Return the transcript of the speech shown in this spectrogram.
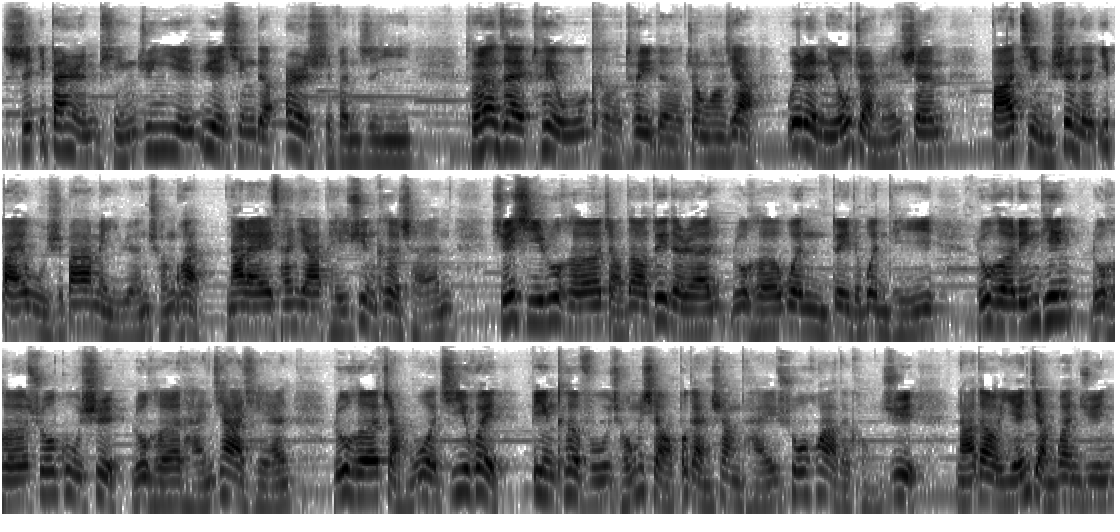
是一般人平均月月薪的二十分之一。同样在退无可退的状况下，为了扭转人生。把仅剩的一百五十八美元存款拿来参加培训课程，学习如何找到对的人，如何问对的问题，如何聆听，如何说故事，如何谈价钱，如何掌握机会，并克服从小不敢上台说话的恐惧，拿到演讲冠军，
